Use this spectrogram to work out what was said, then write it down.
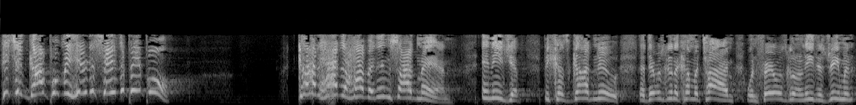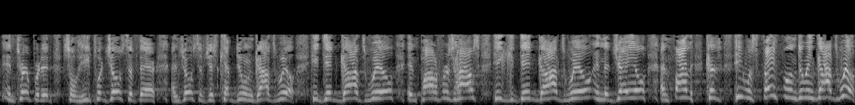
He said, God put me here to save the people. God had to have an inside man in Egypt because God knew that there was going to come a time when Pharaoh was going to need his dream interpreted. So he put Joseph there and Joseph just kept doing God's will. He did God's will in Potiphar's house. He did God's will in the jail and finally, cause he was faithful in doing God's will.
